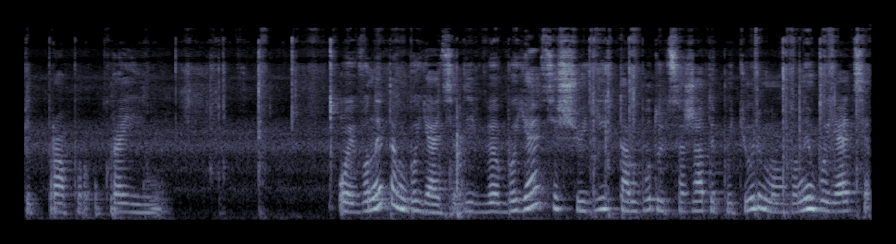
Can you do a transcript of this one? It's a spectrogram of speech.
під прапор України. Ой, вони там бояться. Бояться, що їх там будуть сажати по тюрмам. Вони бояться,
